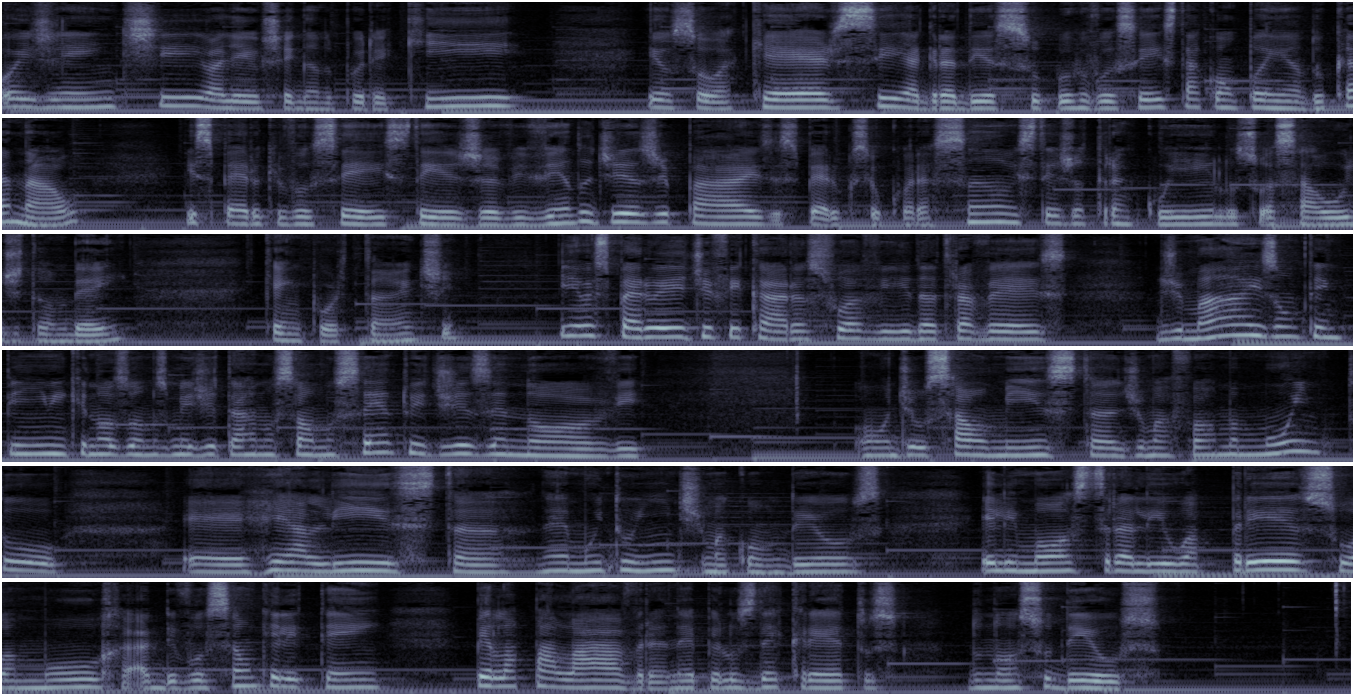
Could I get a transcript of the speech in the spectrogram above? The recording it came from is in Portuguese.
Oi, gente, olha eu chegando por aqui. Eu sou a Kersi, agradeço por você estar acompanhando o canal. Espero que você esteja vivendo dias de paz, espero que seu coração esteja tranquilo, sua saúde também, que é importante. E eu espero edificar a sua vida através de mais um tempinho em que nós vamos meditar no Salmo 119, onde o salmista, de uma forma muito é, realista, né, muito íntima com Deus. Ele mostra ali o apreço, o amor, a devoção que ele tem pela palavra, né, pelos decretos do nosso Deus,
